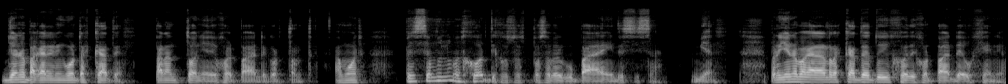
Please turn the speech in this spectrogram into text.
Yo no pagaré ningún rescate. Para Antonio, dijo el padre cortante. Amor, pensemos lo mejor, dijo su esposa preocupada e indecisa. Bien. Pero yo no pagaré el rescate de tu hijo, dijo el padre Eugenio.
